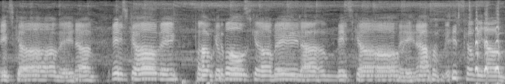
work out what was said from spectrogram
It's coming home. It's coming. Pokeball's coming home. It's coming home. It's coming home.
